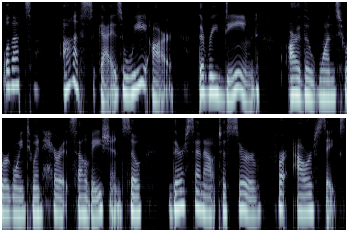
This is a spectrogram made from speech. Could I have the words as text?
Well, that's us, guys. We are the redeemed, are the ones who are going to inherit salvation. So they're sent out to serve for our sakes,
